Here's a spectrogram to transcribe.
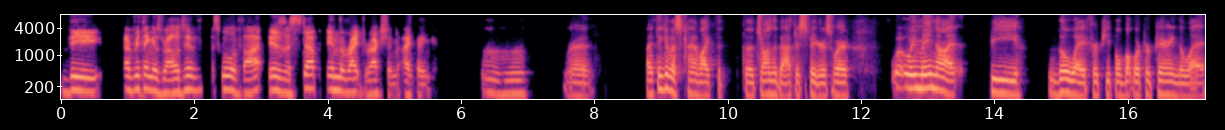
the everything is relative school of thought is a step in the right direction, I think. hmm Right. I think of us kind of like the, the John the Baptist figures where we may not be the way for people, but we're preparing the way.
